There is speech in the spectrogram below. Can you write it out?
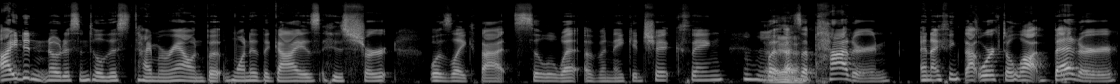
I didn't notice until this time around, but one of the guys, his shirt was like that silhouette of a naked chick thing, Mhm. but Yeah. as a pattern. And I think that worked a lot better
